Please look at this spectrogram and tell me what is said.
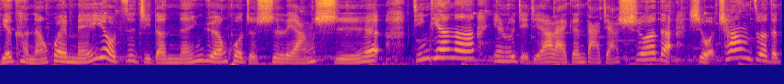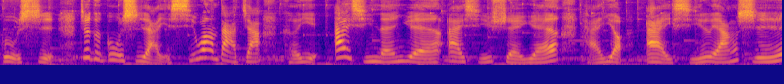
也可能会没有自己的能源或者是粮食。今天呢，燕如姐姐要来跟大家说的是我创作的故事。这个故事啊，也希望大家可以爱惜能源，爱惜水源。还有爱惜粮食，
